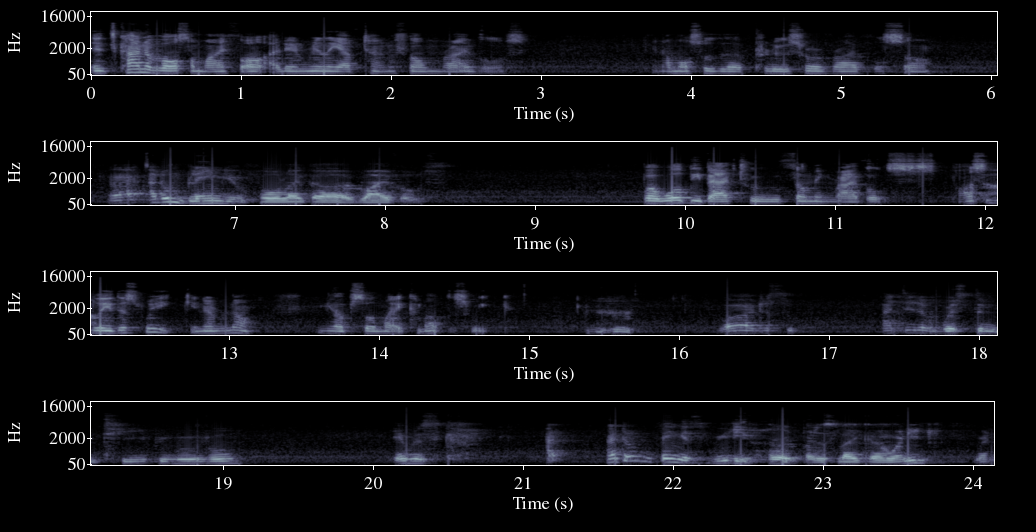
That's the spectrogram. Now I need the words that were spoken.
It's kind of also my fault. I didn't really have time to film Rivals, and I'm also the producer of Rivals. So, I, I don't blame you for like uh, rivals. but we'll be back to filming Rivals possibly this week. You never know. New episode might come out this week. Mm-hmm. Well, I just I did a wisdom teeth removal. It was I, I don't think it's really hurt, but it's like uh, when he when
